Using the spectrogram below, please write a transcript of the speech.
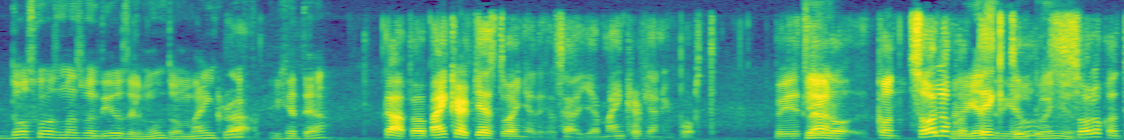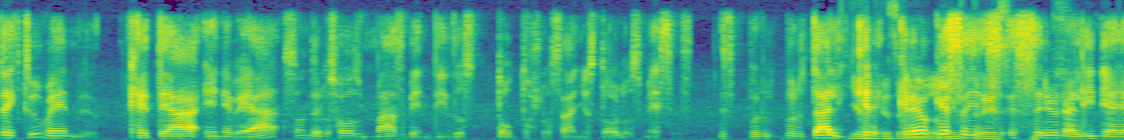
dos juegos más vendidos del mundo, Minecraft y GTA. Claro, pero Minecraft ya es dueño de, o sea, ya Minecraft ya no importa. Pero yo te Claro. digo, con, solo con Take Two, solo con Take Two, man, GTA, NBA son de los juegos más vendidos todos los años, todos los meses. Es bru- brutal. Cre- que creo que esa, 2003. esa sería una línea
